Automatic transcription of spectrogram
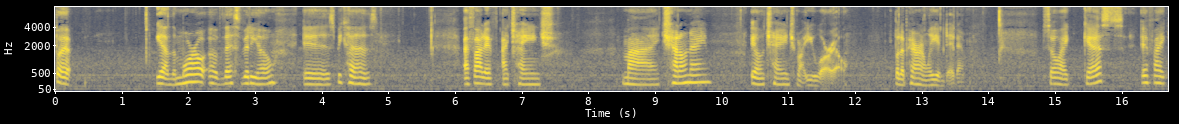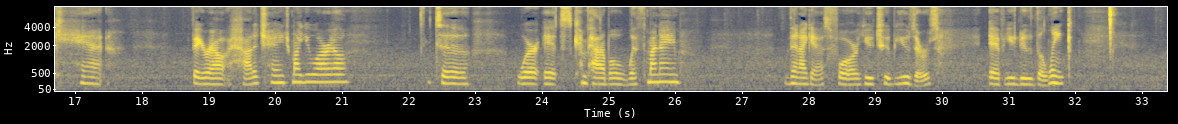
But yeah, the moral of this video is because I thought if I change my channel name, it'll change my URL. But apparently it didn't. So I guess if I can't figure out how to change my URL to where it's compatible with my name, then I guess for YouTube users, if you do the link,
